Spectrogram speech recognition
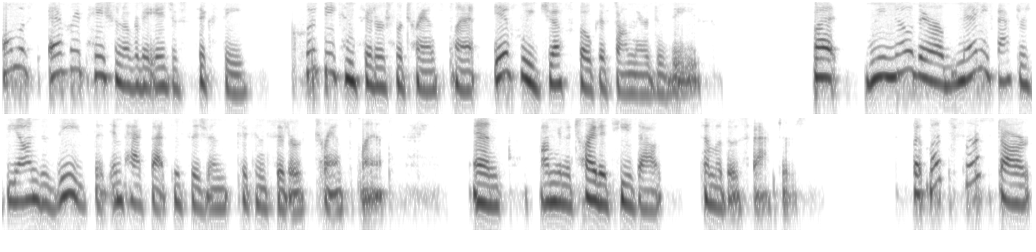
almost every patient over the age of 60 could be considered for transplant if we just focused on their disease. But we know there are many factors beyond disease that impact that decision to consider transplant. And I'm going to try to tease out some of those factors. But let's first start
